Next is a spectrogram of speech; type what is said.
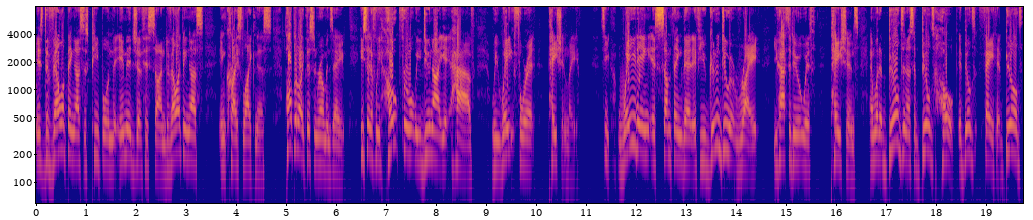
is developing us as people in the image of His Son, developing us in Christ likeness. Paul put it like this in Romans 8. He said, If we hope for what we do not yet have, we wait for it patiently. See, waiting is something that if you're going to do it right, you have to do it with patience. And what it builds in us, it builds hope, it builds faith, it builds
